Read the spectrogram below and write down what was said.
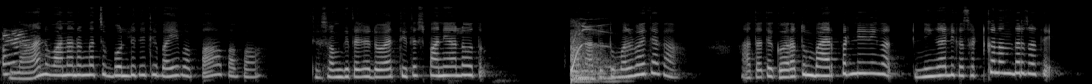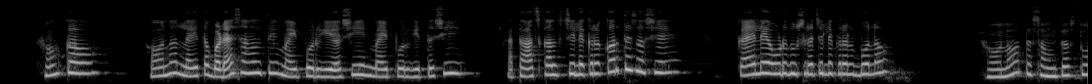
लहान वाना रंगाचं बोलली तिथे बाई बाप्पा बाबा त्या संगीताच्या डोळ्यात तिथेच पाणी आलं होतं. पण आता तुम्हाला माहिती आहे का? आता ते घरातून बाहेर पण नाही निघत. निघाली का? सटकन अंदर जाते. हो का? हो ना लय तर बड्या सांगते माई पोरगी अशी माई पोरगी तशी. आता आजकालचे लेकरं करतेच असे. काय नाही एवढं दुसऱ्याच्या लेकराला बोला हो ना तर सांगताच तू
